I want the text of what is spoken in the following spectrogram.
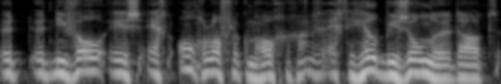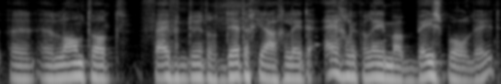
het, het, niveau is echt ongelooflijk omhoog gegaan. Het is echt heel bijzonder dat een, een, land dat 25, 30 jaar geleden eigenlijk alleen maar baseball deed.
